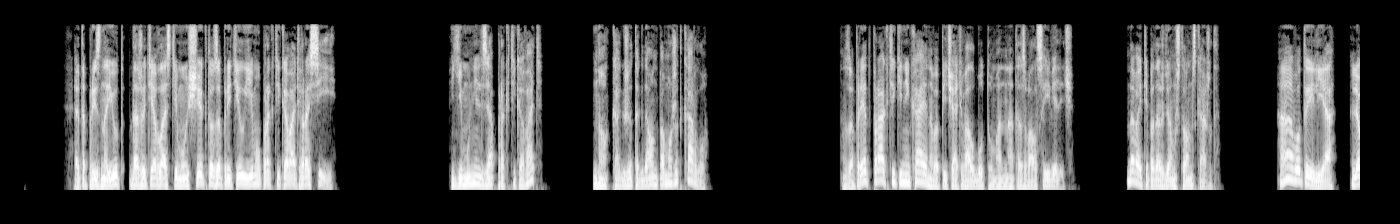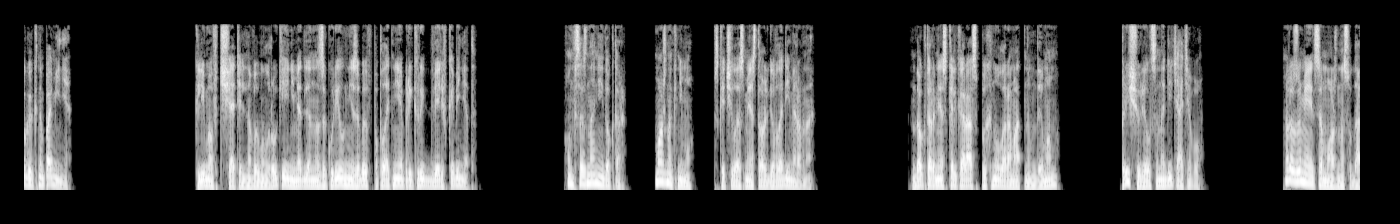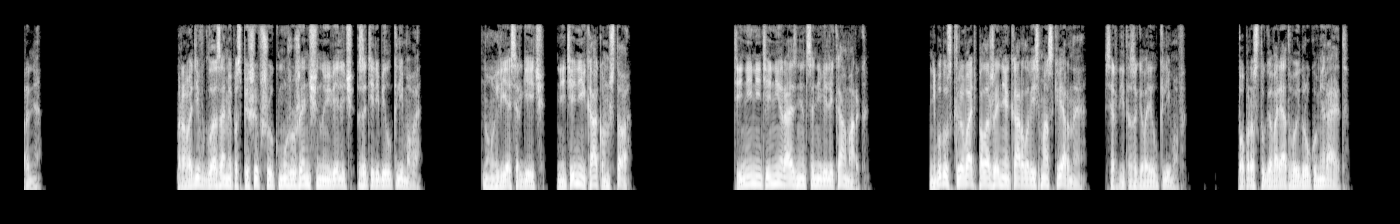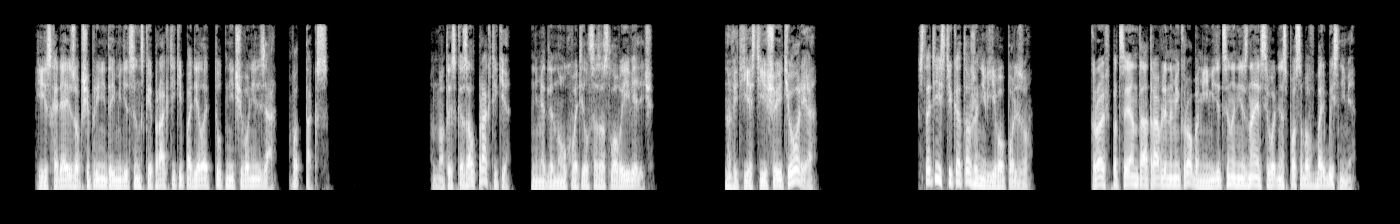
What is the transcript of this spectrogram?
Это признают даже те властимущие, кто запретил ему практиковать в России. Ему нельзя практиковать? Но как же тогда он поможет Карлу? Запрет практики Никаинова печать во лбу туманно отозвался Ивелич. Давайте подождем, что он скажет. А вот и Илья, легок на помине. Климов тщательно вымыл руки и немедленно закурил, не забыв поплотнее прикрыть дверь в кабинет. «Он в сознании, доктор. Можно к нему?» вскочила с места Ольга Владимировна. Доктор несколько раз пыхнул ароматным дымом, прищурился на Дитятеву. Разумеется, можно, сударыня. Проводив глазами поспешившую к мужу женщину, Велич затеребил Климова. «Ну, Илья Сергеевич, не тяни, как он, что?» «Тяни, не тяни, разница невелика, Марк. Не буду скрывать, положение Карла весьма скверное», — сердито заговорил Климов. «Попросту говоря, твой друг умирает и, исходя из общепринятой медицинской практики, поделать тут ничего нельзя. Вот такс. Но ты сказал практики, немедленно ухватился за слово Ивелич. Но ведь есть еще и теория. Статистика тоже не в его пользу. Кровь пациента отравлена микробами, и медицина не знает сегодня способов борьбы с ними.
